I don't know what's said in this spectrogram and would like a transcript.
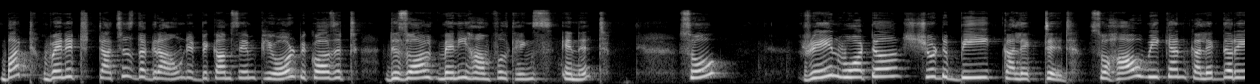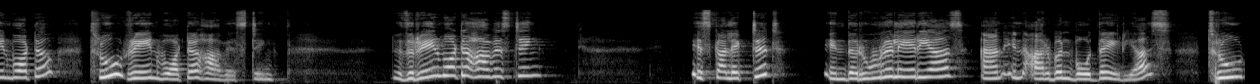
But when it touches the ground, it becomes impure because it dissolved many harmful things in it. So, rainwater should be collected. So, how we can collect the rainwater? Through rainwater harvesting. The rainwater harvesting is collected in the rural areas and in urban both the areas through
